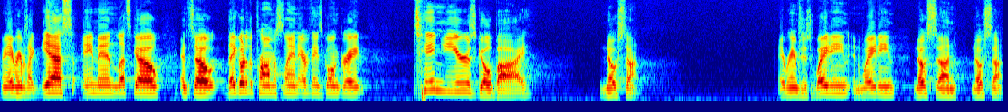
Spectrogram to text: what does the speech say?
And Abraham's like, yes, amen, let's go. And so they go to the promised land. Everything's going great. Ten years go by, no son. Abraham's just waiting and waiting no son, no son.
